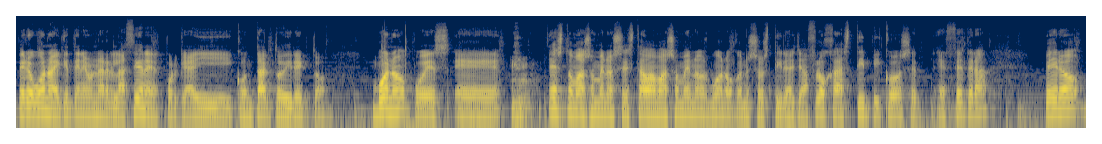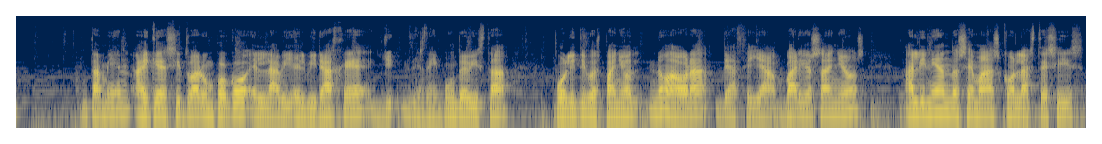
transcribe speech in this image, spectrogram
Pero bueno, hay que tener unas relaciones porque hay contacto directo. Bueno, pues eh, esto más o menos estaba más o menos, bueno, con esos tiras ya flojas, típicos, et- etcétera. Pero también hay que situar un poco el, viraje, desde mi punto de vista, político español, no ahora, de hace ya varios años, alineándose más con las tesis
